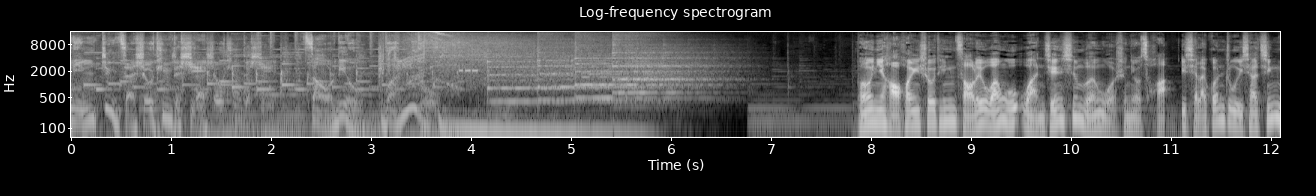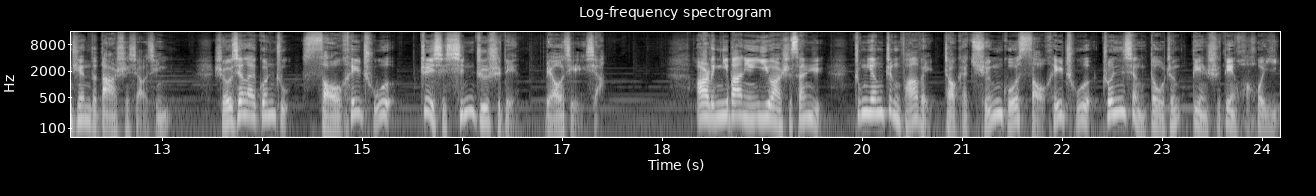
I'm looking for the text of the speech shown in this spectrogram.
您正在收听的是《收听的是早六晚五》。朋友你好，欢迎收听早六晚五晚间新闻，我是牛子华，一起来关注一下今天的大事小情。首先来关注扫黑除恶这些新知识点，了解一下。二零一八年一月二十三日，中央政法委召开全国扫黑除恶专项斗争电视电话会议，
